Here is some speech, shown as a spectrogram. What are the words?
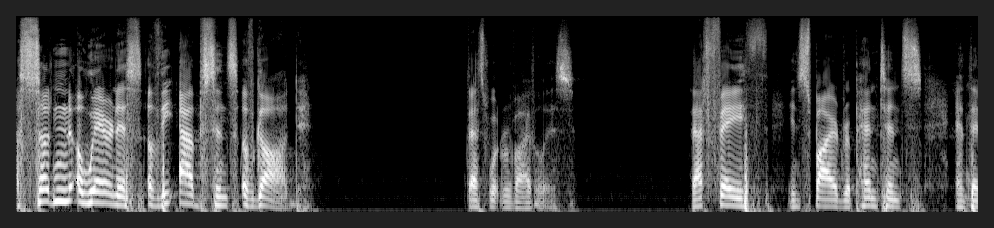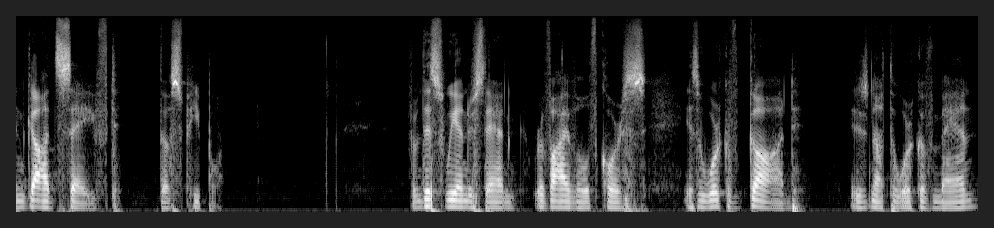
a sudden awareness of the absence of God. That's what revival is. That faith inspired repentance, and then God saved those people. From this, we understand revival, of course, is a work of God, it is not the work of man.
